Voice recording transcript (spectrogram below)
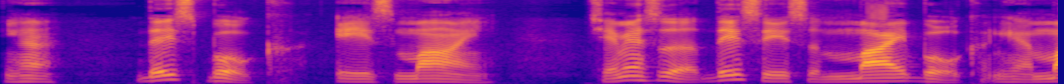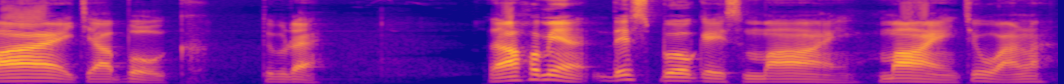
你看，This book is mine，前面是 This is my book，你看 my 加 book，对不对？然后后面 This book is mine，mine 就完了，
